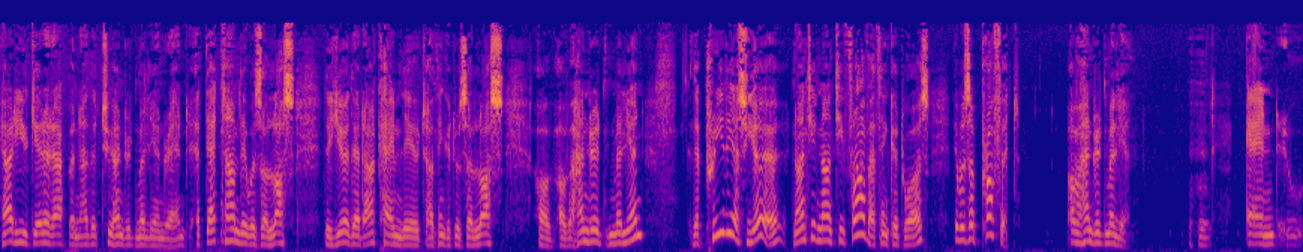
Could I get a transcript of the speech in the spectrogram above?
How do you get it up another 200 million rand? At that time, there was a loss. The year that I came there, I think it was a loss of, of 100 million the previous year, 1995, I think it was, there was a profit of 100 million. Mm-hmm. And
